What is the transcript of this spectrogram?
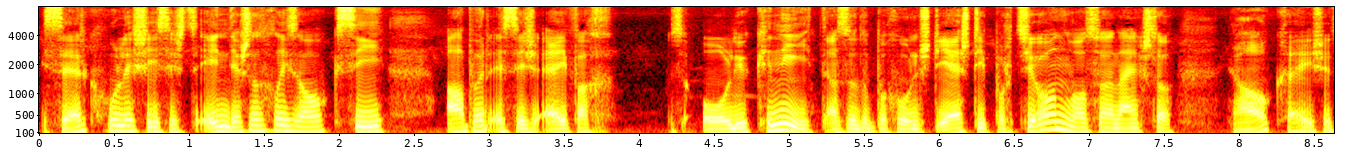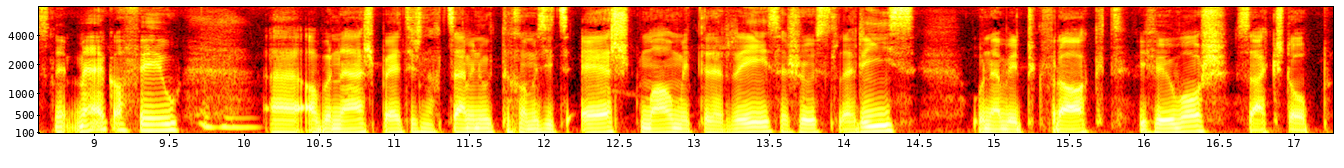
sehr cool ist, ist, ist in Indien schon ein bisschen so gewesen, aber es ist einfach ein all you can eat. Also du bekommst die erste Portion, wo du denkst, so, ja okay, ist jetzt nicht mega viel, äh, aber dann spätestens nach 10 Minuten kommen sie das erste Mal mit einer riesen Schüssel Reis und dann wird gefragt, wie viel willst du? Sag Stopp.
